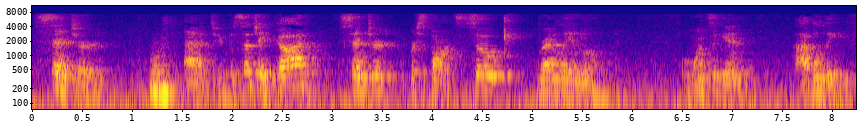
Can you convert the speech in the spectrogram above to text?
centered attitude, with such a God centered response, so readily and willingly? Well, once again, I believe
